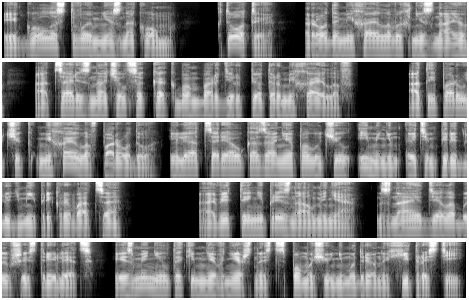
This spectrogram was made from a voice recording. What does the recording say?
И голос твой мне знаком. Кто ты? Рода Михайловых не знаю, а царь значился как бомбардир Петр Михайлов. А ты, поручик, Михайлов по роду, или от царя указание получил именем этим перед людьми прикрываться?» А ведь ты не признал меня. Знает дело бывший стрелец. Изменил таки мне внешность с помощью немудреных хитростей.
